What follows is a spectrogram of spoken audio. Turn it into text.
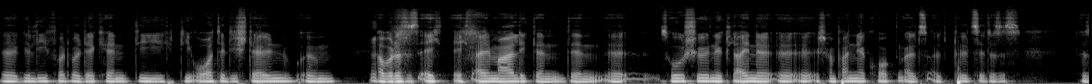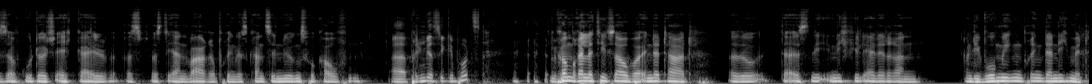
äh, geliefert, weil der kennt die, die Orte, die Stellen. Ähm, aber das ist echt, echt einmalig, denn, denn äh, so schöne kleine äh, äh, Champagnerkorken als, als Pilze, das ist, das ist auf gut Deutsch echt geil, was, was die an Ware bringen. Das kannst du nirgendwo kaufen. Äh, bringt das sie geputzt? Die kommen relativ sauber, in der Tat. Also da ist nicht, nicht viel Erde dran. Und die Wurmigen bringen da nicht mit.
